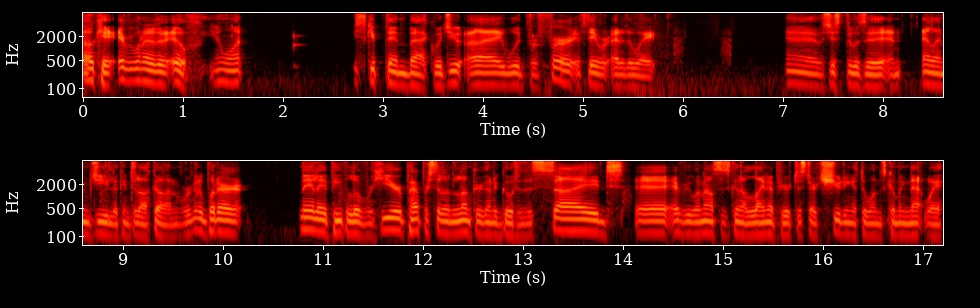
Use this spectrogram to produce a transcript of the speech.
Okay, everyone out of the way. Oh, you know what? You skip them back, would you? I would prefer if they were out of the way. Uh, it was just, there was a, an LMG looking to lock on. We're going to put our melee people over here. Peppersill and Lunk are going to go to the side. Uh, everyone else is going to line up here to start shooting at the ones coming that way.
